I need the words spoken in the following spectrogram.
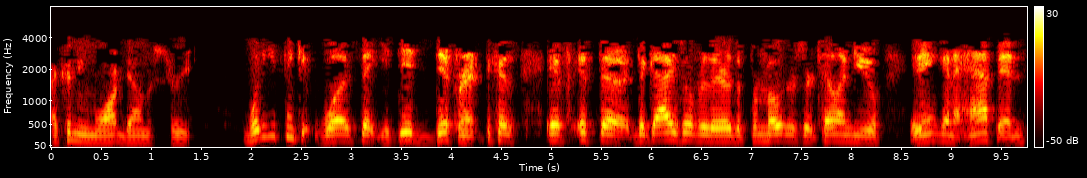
I couldn't even walk down the street. what do you think it was that you did different? Because if if the the guys over there, the promoters are telling you it ain't gonna happen,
